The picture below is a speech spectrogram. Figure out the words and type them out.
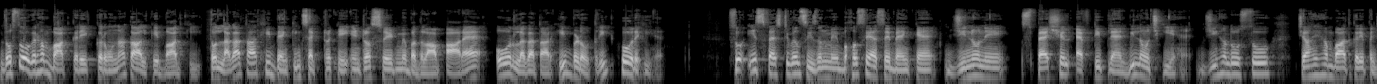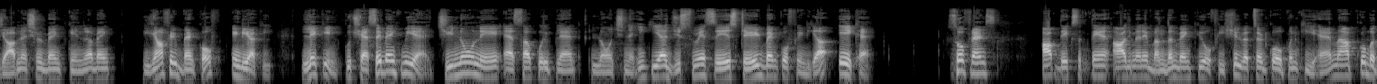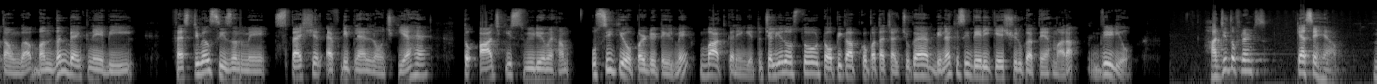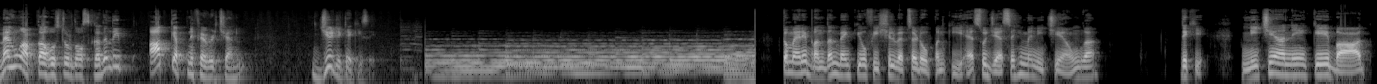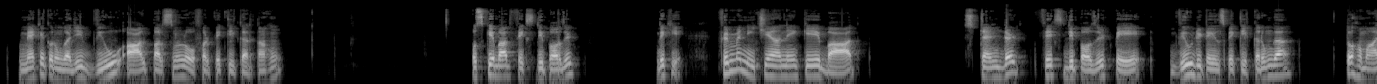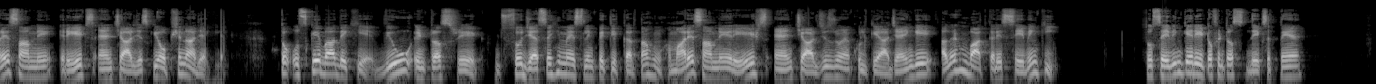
दोस्तों, अगर हम बात करें कोरोना काल के बाद की तो लगातार ही बैंकिंग सेक्टर के इंटरेस्ट रेट में बदलाव आ रहा है और लगातार ही बढ़ोतरी हो रही है। सो इस फेस्टिवल सीज़न में बहुत से ऐसे बैंक हैं जिन्होंने स्पेशल एफडी प्लान भी लॉन्च किए हैं। जी हाँ दोस्तों, चाहे हम बात करें Punjab national bank Canara bank या फिर बैंक ऑफ़ इंडिया की, लेकिन कुछ ऐसे बैंक भी है जिन्होंने ऐसा कोई प्लान लॉन्च नहीं किया जिसमें से स्टेट बैंक ऑफ़ इंडिया एक है। सो so फ्रेंड्स आप देख सकते हैं, आज मैंने बंधन बैंक की ऑफिशियल वेबसाइट को ओपन की है। मैं आपको बताऊँगा, बंधन बैंक ने भी फेस्टिवल सीज़न में स्पेशल एफडी प्लान लॉन्च किया है। तो आज की इस वीडियो में हम उसी के ऊपर डिटेल में बात करेंगे। तो चलिए दोस्तों टॉपिक आपको पता चल चुका है। बिना किसी देरी के शुरू करते हैं हमारा वीडियो हाँ जी तो फ्रेंड्स कैसे हैं आप? मैं हूँ आपका होस्ट और दोस्त गगनदीप, आपके अपने favourite channel G D techy से। तो मैंने बंधन बैंक की ऑफिशियल वेबसाइट ओपन की है सो जैसे ही मैं नीचे आऊँगा, देखिए, नीचे आने के बाद मैं क्या करूँगा जी व्यू ऑल पर्सनल ऑफ़र पे क्लिक करता हूँ। उसके बाद फिक्स डिपॉजिट देखिए, फिर मैं नीचे आने के बाद स्टैंडर्ड फिक्स डिपॉजिट पे व्यू डिटेल्स पे क्लिक करूँगा तो हमारे सामने रेट्स एंड चार्जेस की ऑप्शन आ जाएगी। तो उसके बाद देखिए व्यू इंटरेस्ट रेट सो जैसे ही मैं इस लिंक पे क्लिक करता हूँ, हमारे सामने रेट्स एंड चार्जेस जो है खुल के आ जाएँगे। अगर हम बात करें सेविंग की तो सेविंग के रेट ऑफ़ इंटरेस्ट देख सकते हैं।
